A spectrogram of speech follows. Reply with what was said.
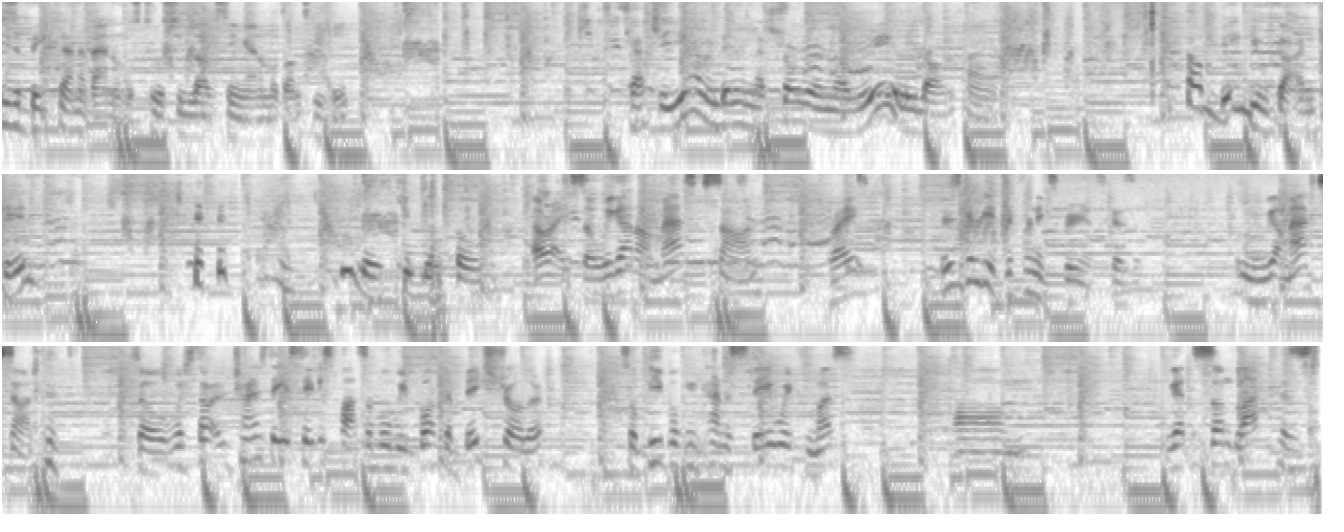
She's a big fan of animals too. She loves seeing animals on TV. Cassidy, you haven't been in that stroller in a really long time. How big you've gotten, kid. you little cute little toe. All right, so we got our masks on, right? This is gonna be a different experience because I mean, we got masks on. so we're starting trying to stay as safe as possible. We bought the big stroller so people can kind of stay away from us. Um, we got the sunblock because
